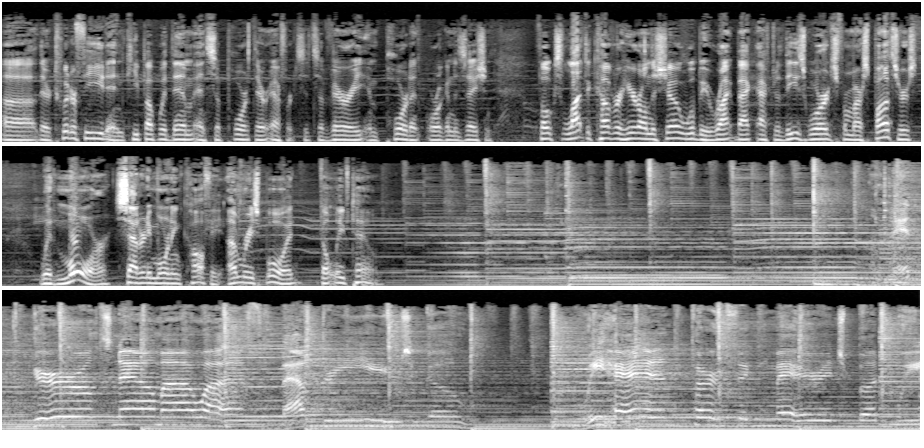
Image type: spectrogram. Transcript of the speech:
uh, their Twitter feed and keep up with them and support their efforts. It's a very important organization. Folks, a lot to cover here on the show. We'll be right back after these words from our sponsors with more Saturday Morning Coffee. I'm Reese Boyd. Don't leave town. Girl now my wife about three. We had the perfect marriage, but we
